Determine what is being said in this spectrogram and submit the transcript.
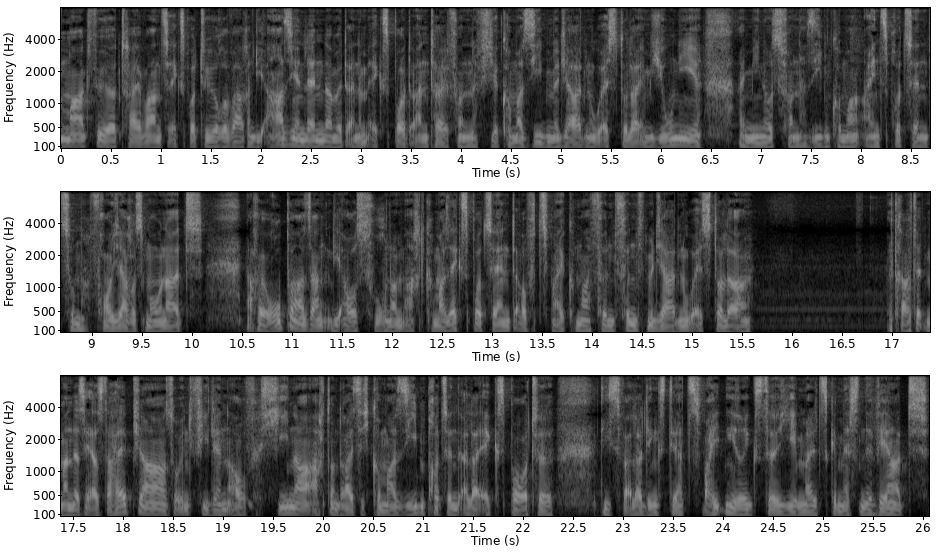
Markt für Taiwans Exporteure waren die Asienländer mit einem Exportanteil von 4,7 Milliarden US-Dollar im Juni, ein Minus von 7,1 Prozent zum Vorjahresmonat. Nach Europa sanken die Ausfuhren um 8,6 Prozent auf 2,55 Milliarden US-Dollar. Betrachtet man das erste Halbjahr, so entfielen auf China 38,7 Prozent aller Exporte. Dies war allerdings der zweitniedrigste jemals gemessene Wert.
